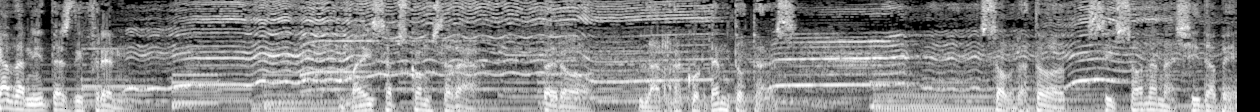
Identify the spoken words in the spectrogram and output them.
Cada nit és diferent. Mai saps com serà, però les recordem totes. Sobretot si sonen així de bé.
